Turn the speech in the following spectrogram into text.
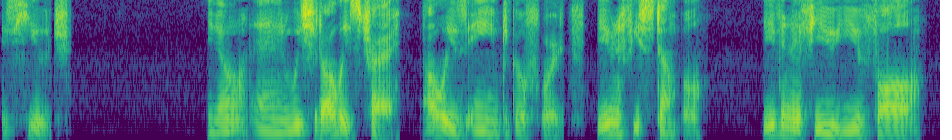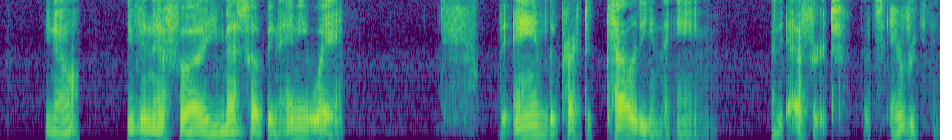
Is huge. You know, and we should always try, always aim to go forward, even if you stumble, even if you you fall, you know, even if uh, you mess up in any way. The aim, the practicality in the aim, and effort. That's everything.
